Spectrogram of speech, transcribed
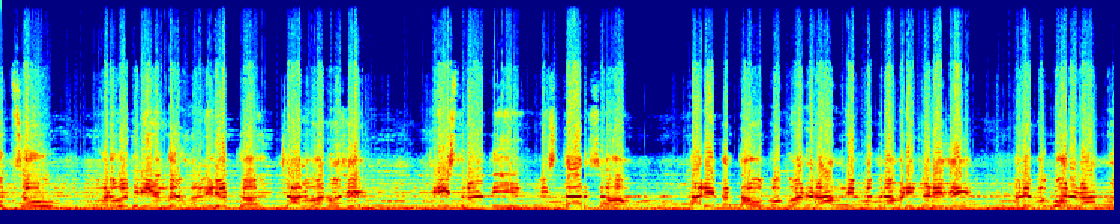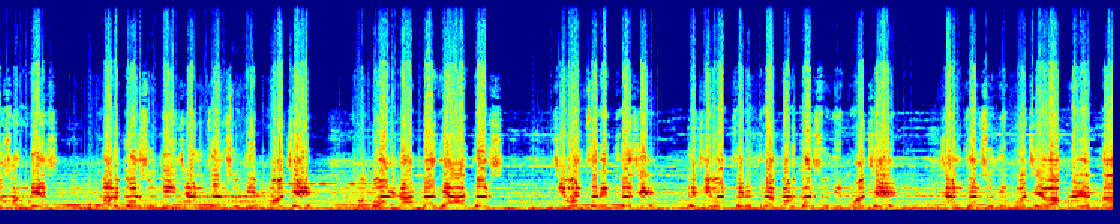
રામોત્સવ હળવદની અંદર અવિરત ચાલવાનો છે. ત્રીસ વિસ્તાર સહ કાર્યકર્તાઓ ભગવાન રામની પધરામણી કરે છે અને ભગવાન રામનો સંદેશ ઘર ઘર સુધી, જન જન સુધી પહોંચે. ભગવાન રામના જે આદર્શ જીવન ચરિત્ર છે, તે જીવન ચરિત્ર ઘર ઘર સુધી પહોંચે, જન જન સુધી પહોંચે એવા પ્રયત્નો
